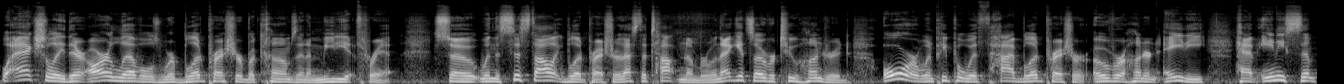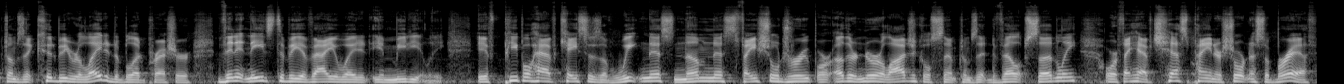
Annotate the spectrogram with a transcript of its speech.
Well, actually, there are levels where blood pressure becomes an immediate threat. So, when the systolic blood pressure, that's the top number, when that gets over 200, or when people with high blood pressure over 180 have any symptoms that could be related to blood pressure, then it needs to be evaluated immediately. If people have cases of weakness, numbness, facial droop, or other neurological symptoms that develop suddenly, or if they have chest pain or shortness of breath,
